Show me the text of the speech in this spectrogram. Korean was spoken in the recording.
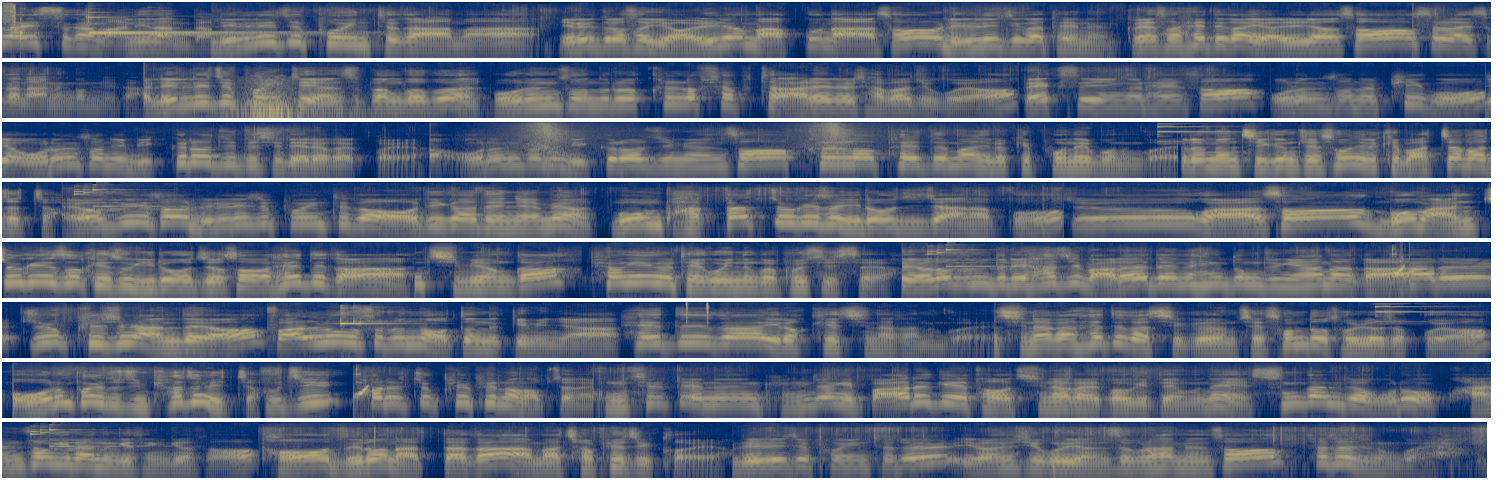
슬라이스가 많이 난다. 릴리즈 포인트가 아마 예를 들어서 열려 맞고 나서 릴리즈가 되는 그래서 헤드가 열려서 슬라이스가 나는 겁니다. 릴리즈 포인트 연습 방법은 오른손으로 클럽 샤프트 아래를 잡아주고요. 백스윙을 해서 오른손을 피고 이제 오른손이 미끄러지듯이 내려갈 거예요. 오른손이 미끄러지면서 클럽 헤드만 이렇게 보내보는 거예요. 그러면 지금 제 손이 이렇게 맞잡아졌죠. 여기서 릴리즈 포인트가 어디가 되냐면 몸 바깥쪽에서 이루어지지 않았고 쭉 와서 몸 안쪽에 서 계속 이루어져서 헤드가 지면과 평행을 대고 있는 걸 볼 수 있어요. 여러분들이 하지 말아야 되는 행동 중에 하나가 팔을 쭉 펴시면 안 돼요. 팔로우 스루는 어떤 느낌이냐? 헤드가 이렇게 지나가는 거예요. 지나간 헤드가 지금 제 손도 돌려줬고요. 오른팔도 지금 펴져 있죠. 굳이 팔을 쭉 필 필요는 없잖아요. 공 칠 때는 굉장히 빠르게 더 지나갈 거기 때문에 순간적으로 관성이라는 게 생겨서 더 늘어났다가 아마 접혀질 거예요. 릴리즈 포인트를 이런 식으로 연습을 하면서 찾아주는 거예요.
